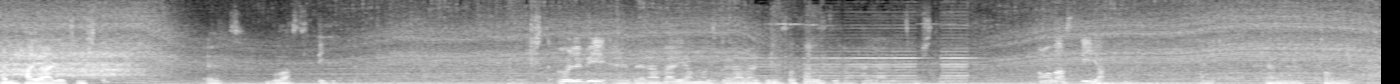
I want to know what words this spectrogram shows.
hani hayal etmiştim. Evet, bu lastik de gitti. İşte öyle bir e, beraber yanlarız, beraber drift atarız diye hayal etmiştim. Ama lastiği yaktım. Hani kendimi tutamıyor.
